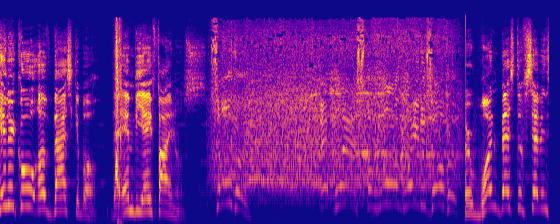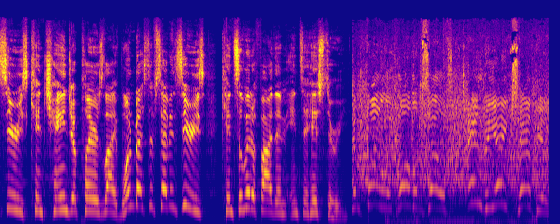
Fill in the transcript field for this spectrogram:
pinnacle of basketball, the NBA Finals. It's over. At last, the long wait is over. Where one best of seven series can change a player's life. One best of seven series can solidify them into history. Can finally call themselves NBA champions.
